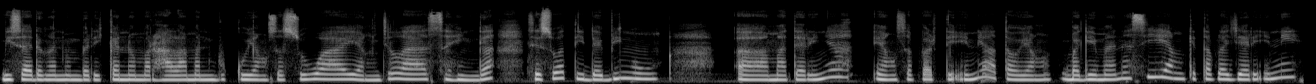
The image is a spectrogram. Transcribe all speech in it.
bisa dengan memberikan nomor halaman buku yang sesuai, yang jelas, sehingga siswa tidak bingung uh, materinya yang seperti ini atau yang bagaimana sih yang kita pelajari ini.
